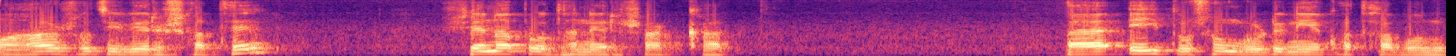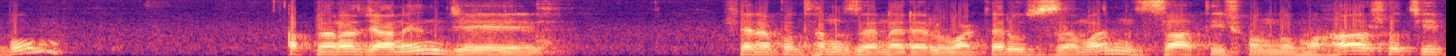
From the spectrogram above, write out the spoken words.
মহাসচিবের সাথে সেনা প্রধানের সাক্ষাৎ এই প্রসঙ্গটি নিয়ে কথা বলব। আপনারা জানেন যে সেনাপ্রধান জেনারেল ওয়াকারুজ্জামান, জাতিসংঘ মহাসচিব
